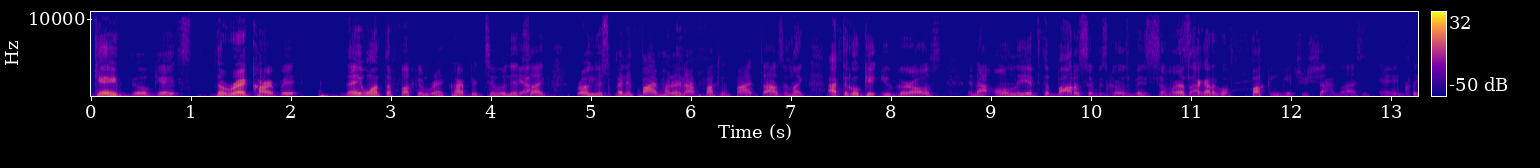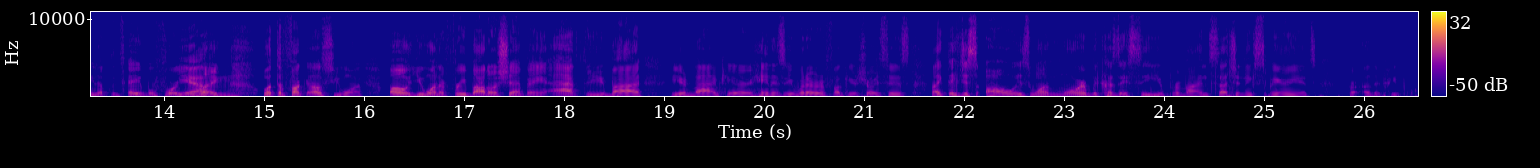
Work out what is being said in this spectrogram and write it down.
gave Bill Gates the red carpet, they want the fucking red carpet too. And it's Yeah. like, bro, you're spending five hundred, not fucking five thousand. Like, I have to go get you girls, and not only if the bottle service girl is busy somewhere else, I gotta go fucking get you shot glasses and clean up the table for you. Yeah. Like, mm-hmm. what the fuck else you want? Oh, you want a free bottle of champagne after you buy your vodka or Hennessy or whatever the fuck your choice is. Like, they just always want more because they see you providing such an experience for other people.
